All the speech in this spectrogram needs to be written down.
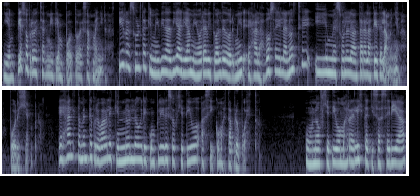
y empiezo a aprovechar mi tiempo todas esas mañanas. Y resulta que mi vida diaria, mi hora habitual de dormir es a las 12 de la noche y me suelo levantar a las 10 de la mañana, por ejemplo. Es altamente probable que no logre cumplir ese objetivo así como está propuesto. Un objetivo más realista quizás sería,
